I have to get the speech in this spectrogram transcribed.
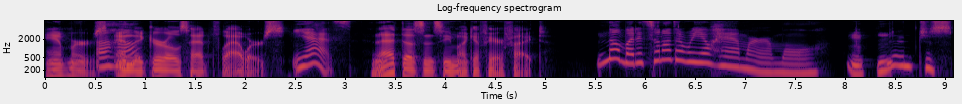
hammers, Uh-huh. and the girls had flowers. yes That doesn't seem like a fair fight. no but it's not a real hammer amor Mm, I'm just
